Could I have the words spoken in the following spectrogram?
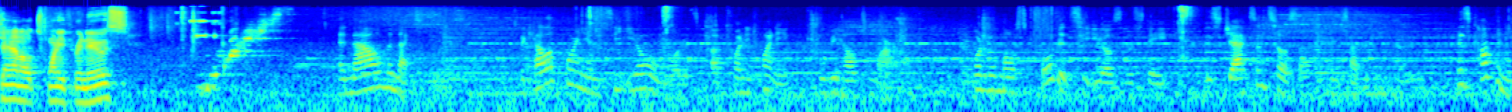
Channel 23 News. And now the next news. The Californian CEO Awards of 2020 will be held tomorrow. One of the most quoted CEOs of the state is Jackson Sosa from Sotheby. His company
